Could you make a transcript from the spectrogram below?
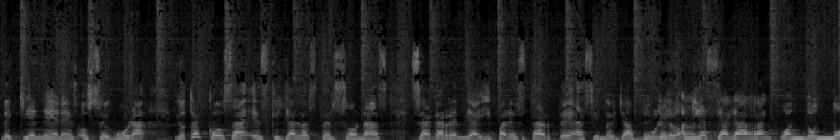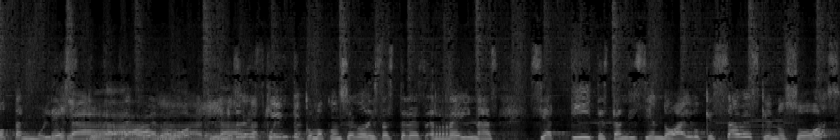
de quién eres o segura. Y otra cosa es que ya las personas se agarren de ahí para estarte haciendo ya bullying. Pero amiga, si agarran cuando no tan molestos. Claro, ¿Estás de acuerdo? claro, Entonces, claro. Da gente, como consejo de estas tres reinas, si a ti te están diciendo algo que sabes que no sos,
